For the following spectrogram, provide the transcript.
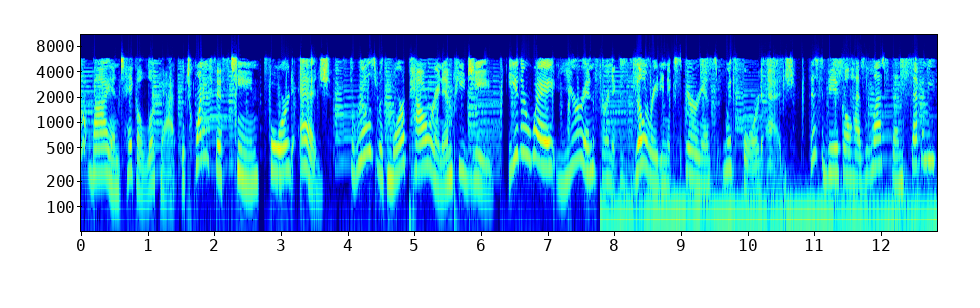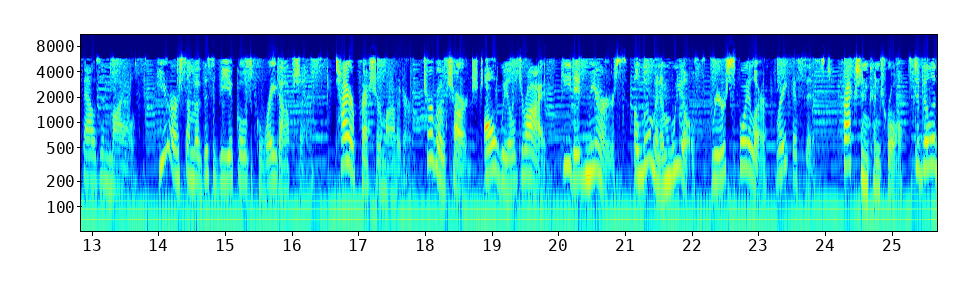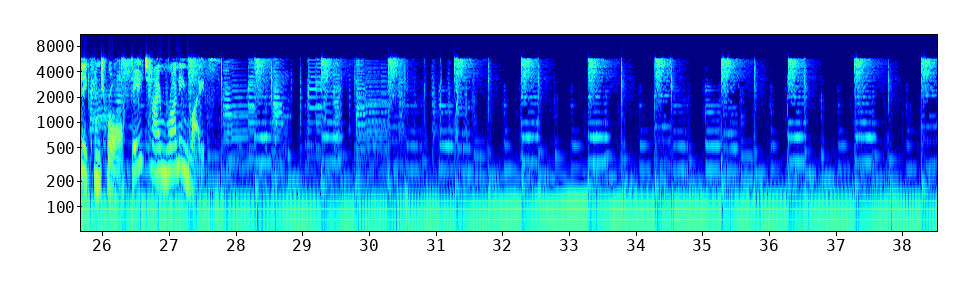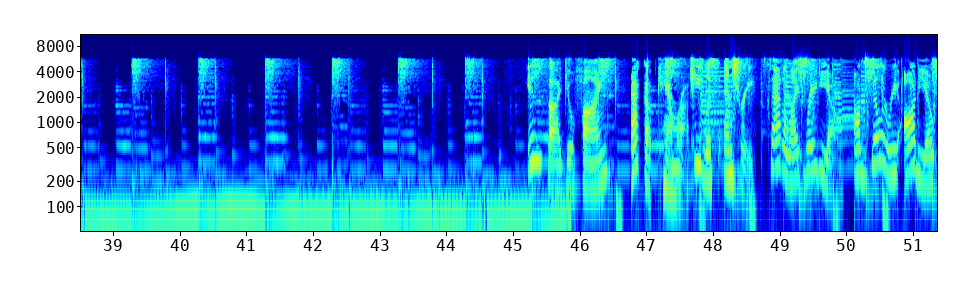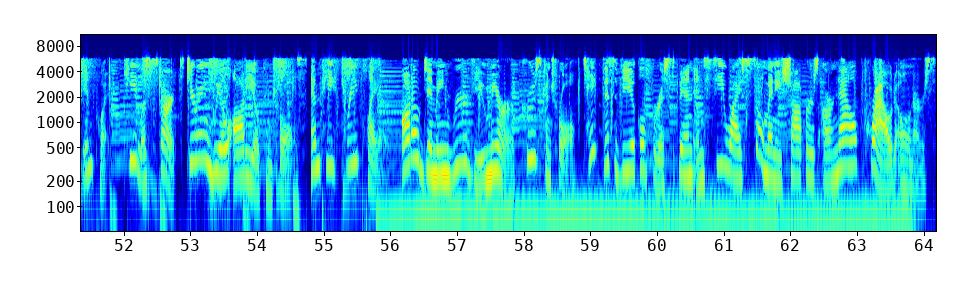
Stop by and take a look at the 2015 Ford Edge. Thrills with more power and MPG. Either way, you're in for an exhilarating experience with Ford Edge. This vehicle has less than 70,000 miles. Here are some of this vehicle's great options. Tire pressure monitor, turbocharged, all-wheel drive, heated mirrors, aluminum wheels, rear spoiler, brake assist, traction control, stability control, daytime running lights, Inside you'll find backup camera, keyless entry, satellite radio, auxiliary audio input, keyless start, steering wheel audio controls, MP3 player, auto dimming rear view mirror, cruise control. Take this vehicle for a spin and see why so many shoppers are now proud owners.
